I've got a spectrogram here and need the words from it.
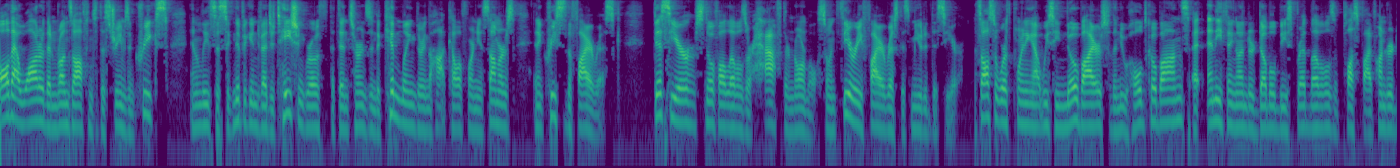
All that water then runs off into the streams and creeks and leads to significant vegetation growth that then turns into kindling during the hot California summers and increases the fire risk. This year, snowfall levels are half their normal, so in theory, fire risk is muted this year. It's also worth pointing out we see no buyers for the new Holdco bonds at anything under double B spread levels of plus 500,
